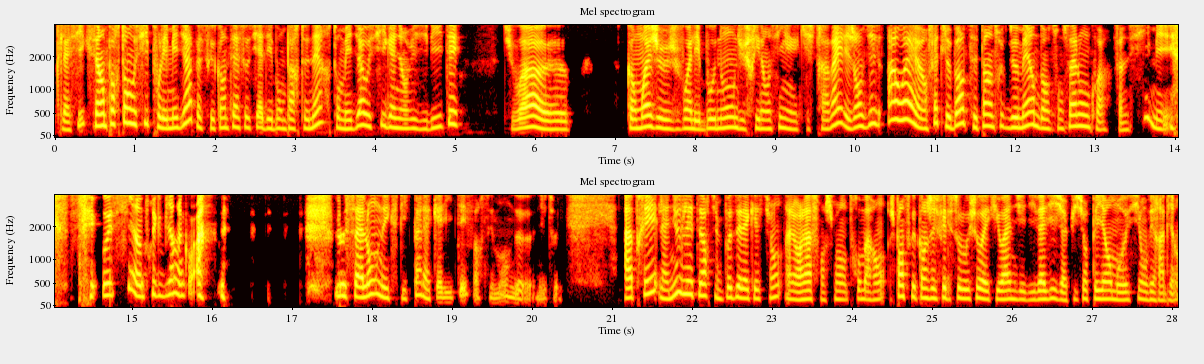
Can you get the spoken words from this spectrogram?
classique. C'est important aussi pour les médias parce que quand tu es associé à des bons partenaires, ton média aussi gagne en visibilité. Tu vois, quand moi je, vois les beaux noms du freelancing avec qui je travaille, les gens se disent Ah ouais, en fait, le board, c'est pas un truc de merde dans son salon, quoi. Enfin, si, mais c'est aussi un truc bien, quoi. le salon n'explique pas la qualité forcément de, du truc. Après, la newsletter, tu me posais la question. Alors là, franchement, trop marrant. Je pense que quand j'ai fait le solo show avec Johan, j'ai dit Vas-y, j'appuie sur payant, moi aussi, on verra bien.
